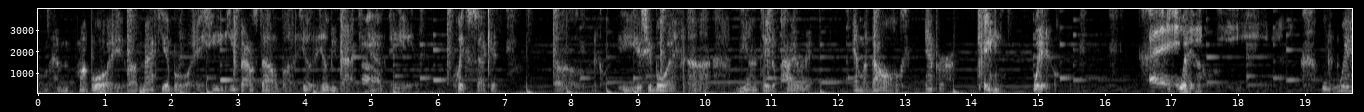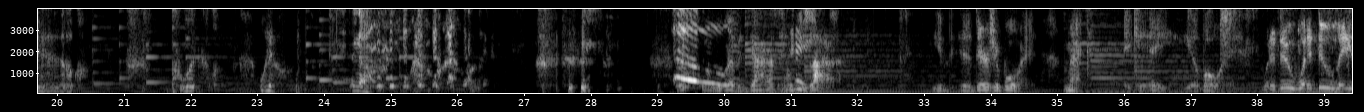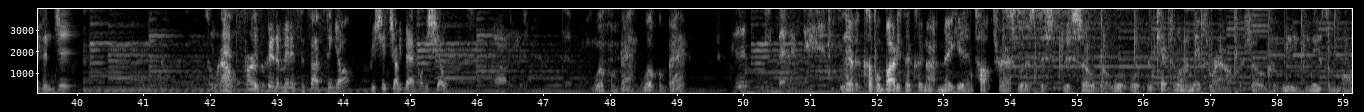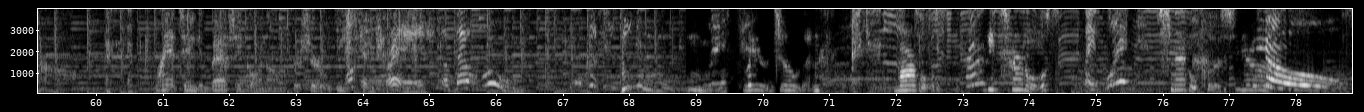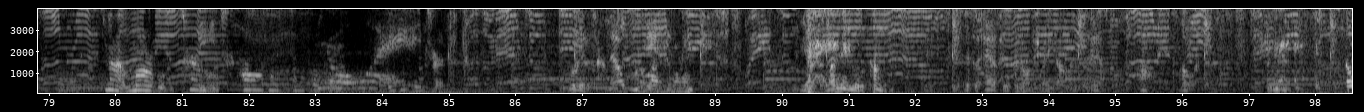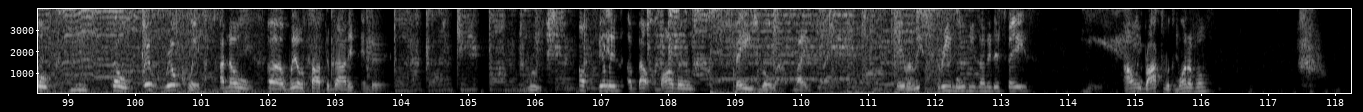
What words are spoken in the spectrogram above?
my boy, uh, Mac boy, he he bounced out, but he'll he'll be back Oh. in a quick second. Uh it's your boy, uh, Deontay the Pirate, and my dog, Emperor King Will. Hey. Well. Will. Will. Will. No. oh. 11 guys, and we live. You, uh, there's your boy, Mac, aka your boy. What it do? What it do, ladies and gents? So without It's, further, it's been a minute since I seen y'all. Appreciate y'all be back on the show. Oh, yeah. Welcome back. Welcome back. Good to be back. We had a couple bodies that could not make it and talk trash with us this this show, but we'll we'll, we'll catch them on the next round for sure because we, we need some more um, ranting and bashing going on for sure with these. Talking trash about who? Who could Mm, ladies and gentlemen, marbles? Eternals, Wait, what? Snagglepuss, yeah, No. Not Marvel's Eternals. Oh, No way. The Eternals. look at her. Now Yeah, well, I knew it was coming. It- it- it's an ass whooping on the way, y'all. It's an ass whooping. Oh, Lord. so Mm, so real, real quick. I know uh, Will talked about it in the group. How feeling about Marvel's phase rollout? Like like they released three movies under this phase. Yeah. I only rocked with one of them.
